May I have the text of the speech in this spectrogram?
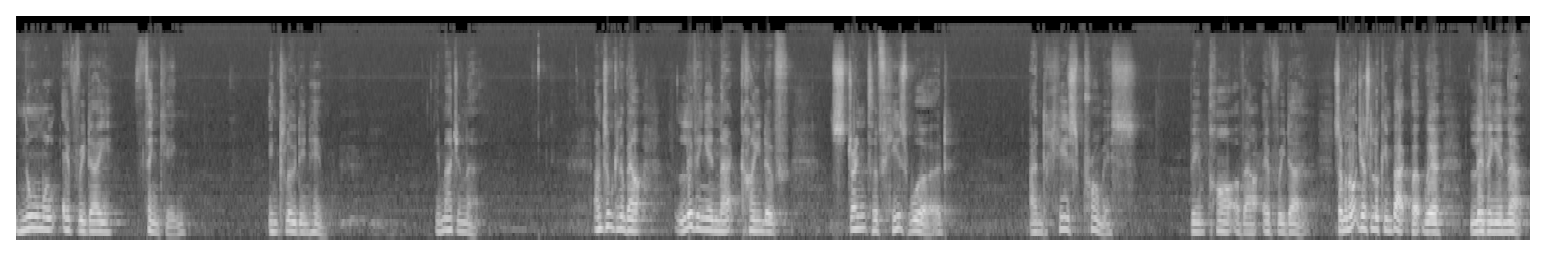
normal everyday thinking, including Him. Imagine that. I'm talking about living in that kind of strength of His Word and His promise being part of our everyday. So we're not just looking back, but we're living in that.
